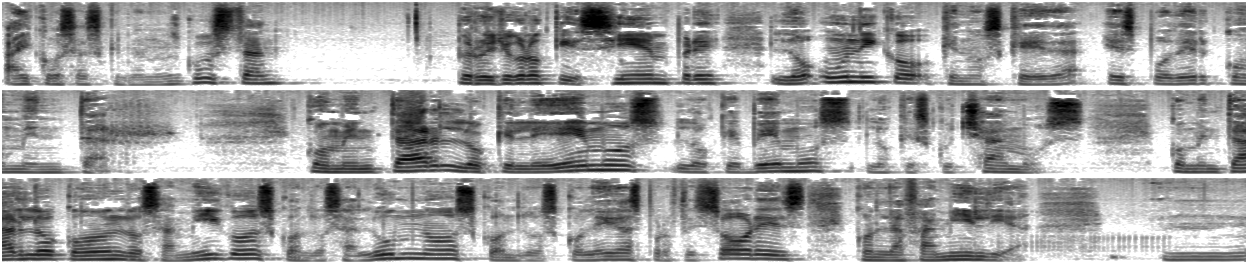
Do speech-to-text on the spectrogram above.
hay cosas que no nos gustan. Pero yo creo que siempre lo único que nos queda es poder comentar comentar lo que leemos, lo que vemos, lo que escuchamos, comentarlo con los amigos, con los alumnos, con los colegas profesores, con la familia. Mm,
